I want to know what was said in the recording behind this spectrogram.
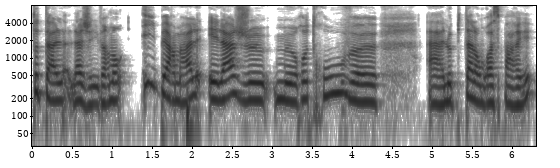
Total. Là, j'ai vraiment hyper mal. Et là, je me retrouve à l'hôpital Ambroise Paré.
